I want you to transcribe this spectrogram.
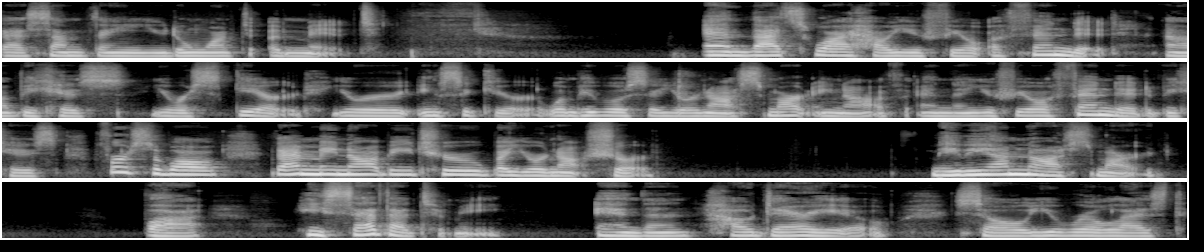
that something you don't want to admit. And that's why how you feel offended uh, because you're scared you're insecure. When people say you're not smart enough and then you feel offended because first of all that may not be true but you're not sure. Maybe i'm not smart but he said that to me. And then how dare you? So you realized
